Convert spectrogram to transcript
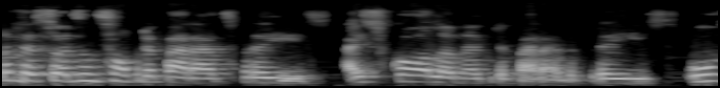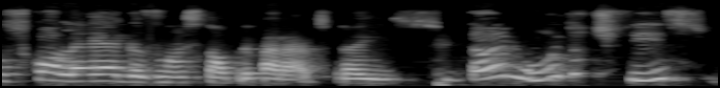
professores não são preparados para isso, a escola não é preparada para isso, os colegas não estão preparados para isso. Então é muito difícil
